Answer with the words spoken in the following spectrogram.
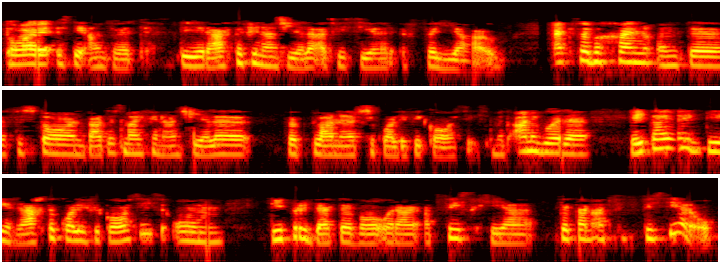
Daai is die antwoord. Die regte finansiële adviseur vir jou. Ek sou begin om te verstaan wat is my finansiële beplanner se kwalifikasies. Met ander woorde, het hy die regte kwalifikasies om die produkte waaroor hy advies gee te kan adviseer op.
